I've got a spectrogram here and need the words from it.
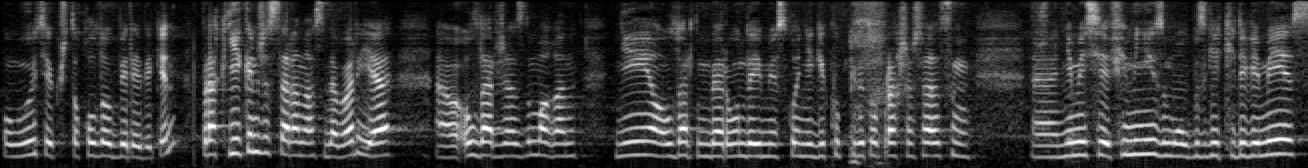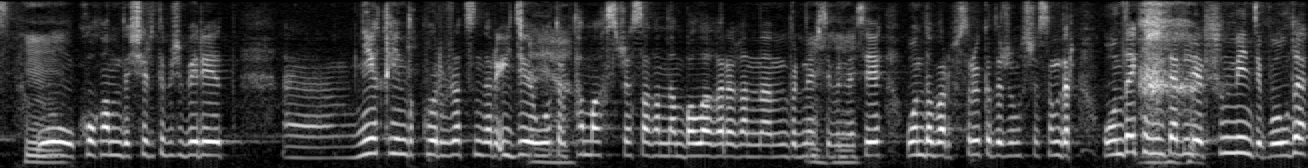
ол өте күшті қолдау береді екен. Бірақ екінші сторонасы да бар иә. Ә, ұлдар жазды маған не ұлдардың бәрі ондай емес қой неге көптігі топырақ шашасың? Ә, немесе феминизм ол бізге керек емес ол қоғамды шертіп жібереді. Ә, не қиындық көріп жатсыңдар үйде отырып тамақ жасағаннан бала қарағаннан бір нәрсе бір нәрсе. Онда барып стройкада жұмыс жасаңдар ондай комментарийлер шынымен де болды.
